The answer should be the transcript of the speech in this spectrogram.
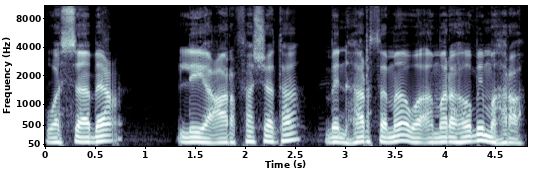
والسابع لعرفشة بن هرثمة وأمره بمهرة.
